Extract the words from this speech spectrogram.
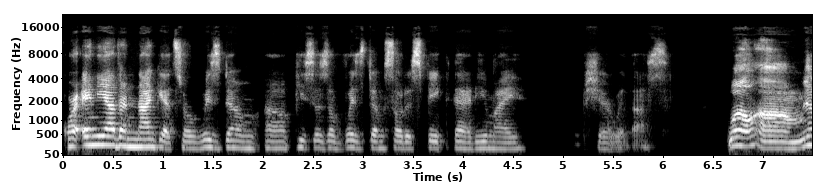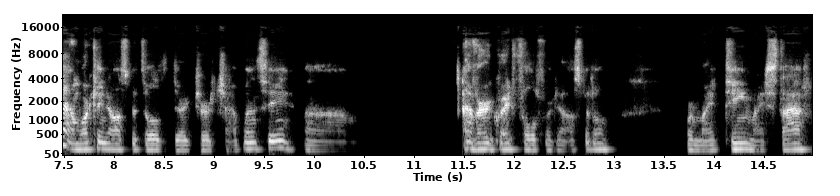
Or any other nuggets or wisdom, uh, pieces of wisdom, so to speak, that you might share with us? Well, um, yeah, I'm working in the hospital director of chaplaincy. Um, I'm very grateful for the hospital, for my team, my staff.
